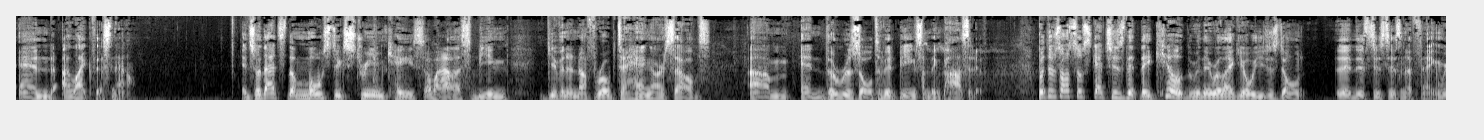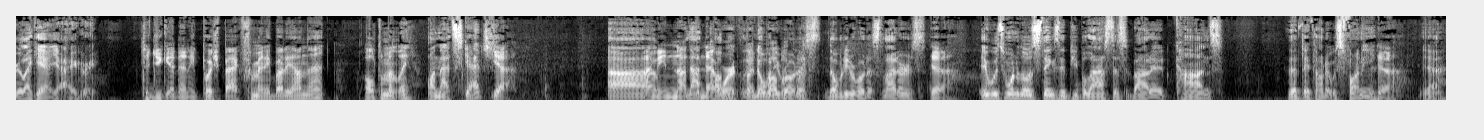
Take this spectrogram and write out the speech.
and I like this now. And so that's the most extreme case of Wow. us being given enough rope to hang ourselves um, and the result of it being something positive. But there's also sketches that they killed where they were like, yo, well, you just don't, uh, this just isn't a thing. We were like, yeah, yeah, I agree. Did you get any pushback from anybody on that? Ultimately, On that sketch? yeah. I mean, not, the network, publicly. but nobody publicly. wrote us. Nobody wrote us letters. Yeah. it was one of those things that people asked us about at cons that they thought it was funny. Yeah. yeah.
